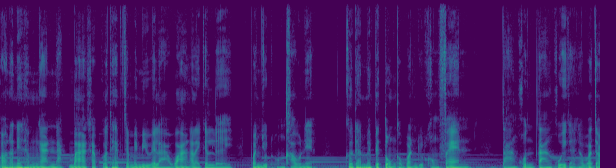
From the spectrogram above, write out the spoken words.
ตอนนั้นเนี่ยทำงานหนักมากครับก็แทบจะไม่มีเวลาว่างอะไรกันเลย วันหยุดของเขาเนี่ยก็ดันไม่ไปตรงกับวันหยุดของแฟน ต่างคนต่างคุยกันครับว่าจะ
